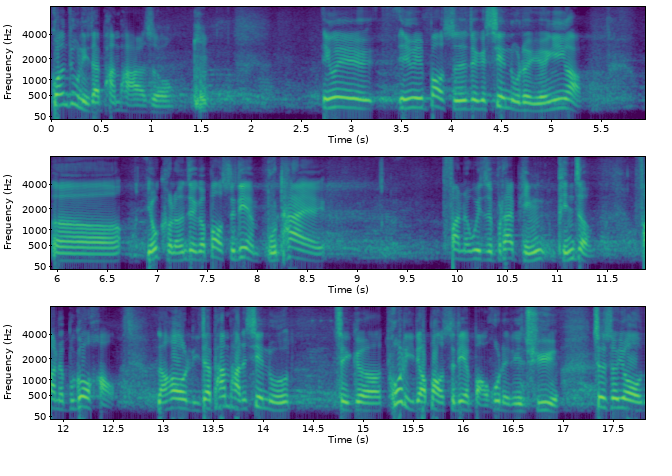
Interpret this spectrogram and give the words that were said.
关注你在攀爬的时候。因为因为报时这个线路的原因啊，呃，有可能这个报时垫不太放的位置不太平平整，放的不够好，然后你在攀爬的线路这个脱离掉报时垫保护的这个区域，这时候要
